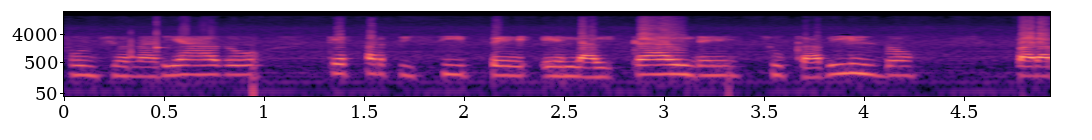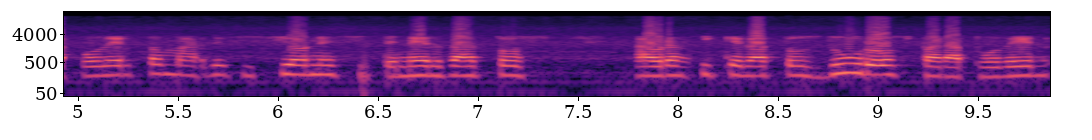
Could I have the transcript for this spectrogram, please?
funcionariado, que participe el alcalde, su cabildo, para poder tomar decisiones y tener datos, ahora sí que datos duros para poder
